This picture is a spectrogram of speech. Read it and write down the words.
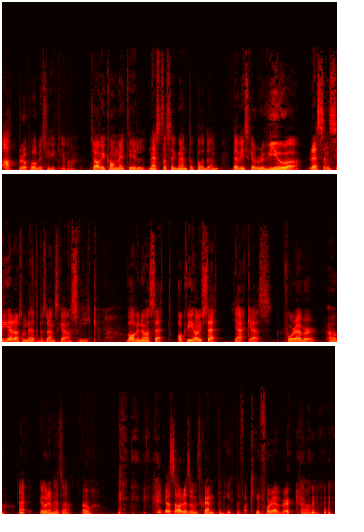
Apropå besviken. Så har vi kommit till nästa segment av podden. Där vi ska reviewa, recensera som det heter på svenska, Besviken? vad vi nu har sett. Och vi har ju sett Jackass Forever. Ja. Jo, den heter så. Ja. Jag sa det som ett skämt, den heter fucking Forever. Ja.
